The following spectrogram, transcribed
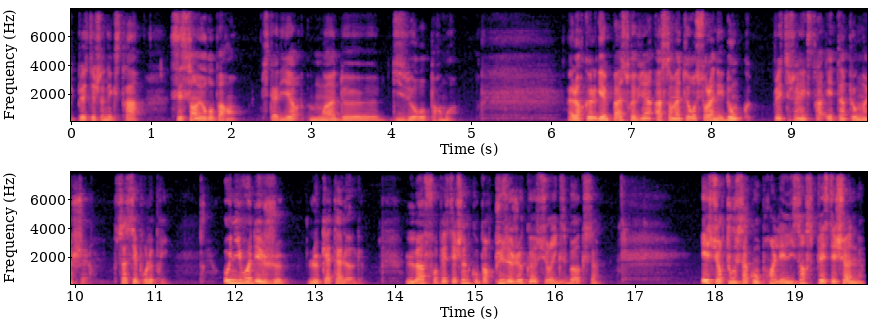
du PlayStation Extra, c'est 100 euros par an c'est-à-dire moins de 10 euros par mois. Alors que le Game Pass revient à 120 euros sur l'année, donc PlayStation Extra est un peu moins cher. Ça c'est pour le prix. Au niveau des jeux, le catalogue. L'offre PlayStation comporte plus de jeux que sur Xbox. Et surtout, ça comprend les licences PlayStation,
